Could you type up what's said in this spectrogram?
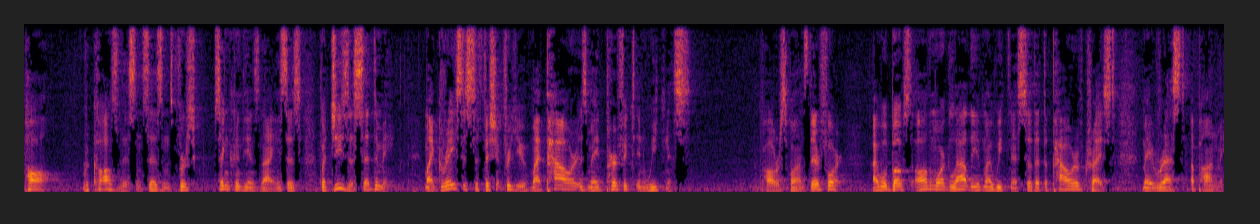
Paul recalls this and says in 1, 2 Corinthians 9, he says, But Jesus said to me, My grace is sufficient for you, my power is made perfect in weakness. Paul responds, Therefore, I will boast all the more gladly of my weakness, so that the power of Christ may rest upon me.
